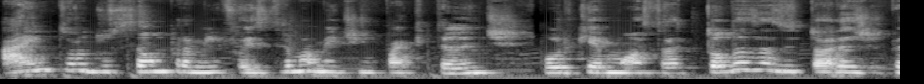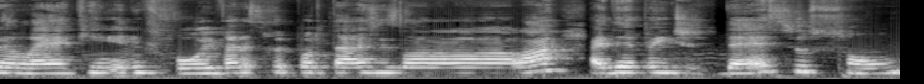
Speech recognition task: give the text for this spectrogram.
A introdução para mim foi extremamente impactante, porque mostra todas as vitórias de Pelé, quem ele foi, várias reportagens lá, lá, lá, lá. Aí de repente desce o som,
